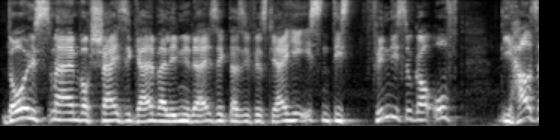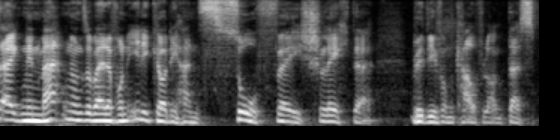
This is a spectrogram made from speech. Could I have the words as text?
Da ist mir einfach scheißegal, weil ich nicht einsehe, dass ich fürs gleiche Essen, das finde ich sogar oft, die hauseigenen Marken und so weiter von Edeka, die haben so viel schlechter wie die vom Kaufland, das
